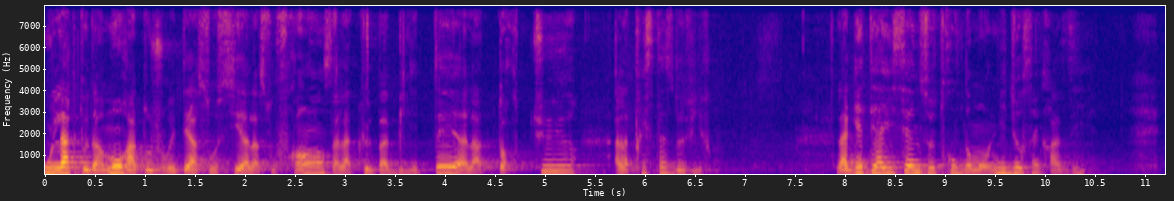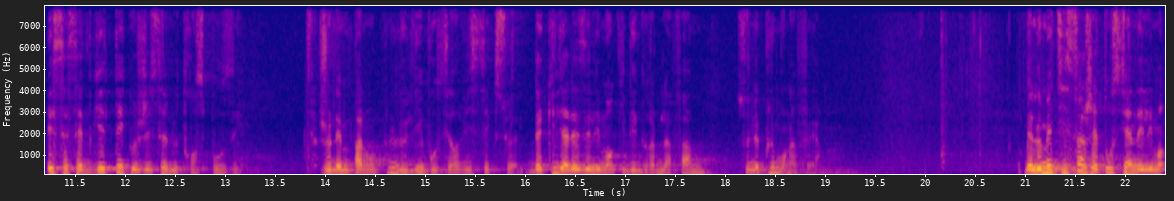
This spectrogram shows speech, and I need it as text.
où l'acte d'amour a toujours été associé à la souffrance, à la culpabilité, à la torture, à la tristesse de vivre. La gaieté haïtienne se trouve dans mon idiosyncrasie et c'est cette gaieté que j'essaie de transposer. Je n'aime pas non plus le libre service sexuel. Dès qu'il y a des éléments qui dégradent la femme, ce n'est plus mon affaire. Mais le métissage est aussi un élément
